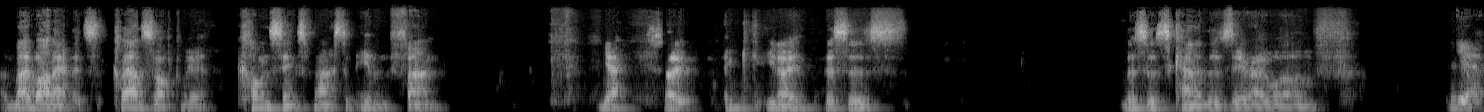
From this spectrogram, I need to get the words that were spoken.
A mobile app that's cloud software, common sense, fast, and even fun. Yeah. So you know, this is this is kind of the Xero of Yeah.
